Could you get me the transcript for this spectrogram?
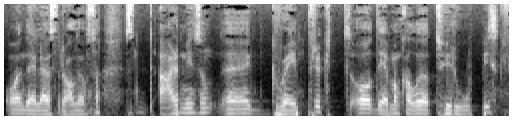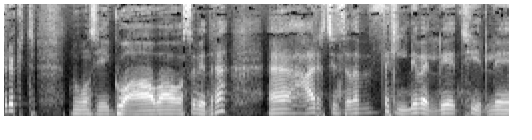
og, en del av Australia også, så er det mye sånn eh, grapefrukt og det man kaller tropisk frukt. Noen sier guava osv. Eh, her syns jeg det er veldig, veldig tydelig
